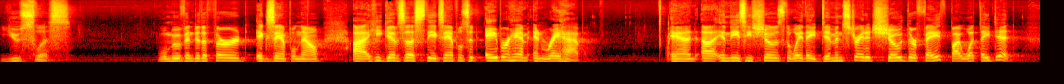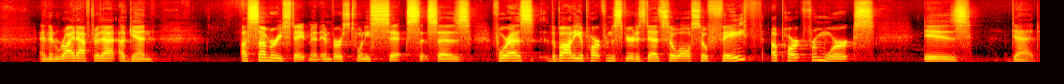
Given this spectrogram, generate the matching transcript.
useless. We'll move into the third example now. Uh, he gives us the examples of Abraham and Rahab. And uh, in these, he shows the way they demonstrated, showed their faith by what they did. And then right after that, again, a summary statement in verse 26 that says, For as the body apart from the spirit is dead, so also faith apart from works is dead.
